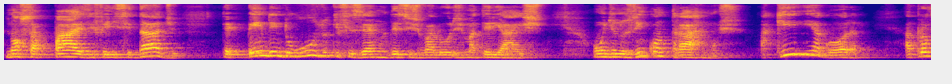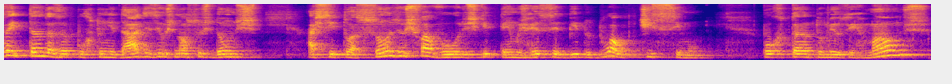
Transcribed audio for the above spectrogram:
Nossa paz e felicidade dependem do uso que fizermos desses valores materiais, onde nos encontrarmos, aqui e agora aproveitando as oportunidades e os nossos dons, as situações e os favores que temos recebido do Altíssimo. Portanto, meus irmãos,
